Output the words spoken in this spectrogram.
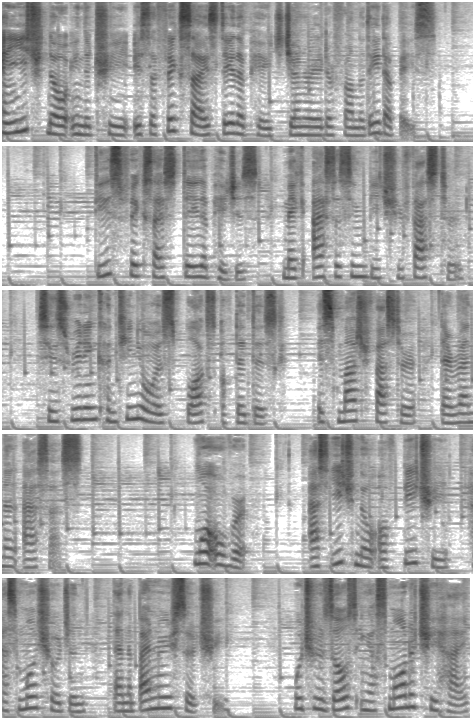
and each node in the tree is a fixed-size data page generated from the database. These fixed-size data pages make accessing B tree faster, since reading continuous blocks of the disk is much faster than random access. Moreover, as each node of B tree has more children than a binary search tree, which results in a smaller tree height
